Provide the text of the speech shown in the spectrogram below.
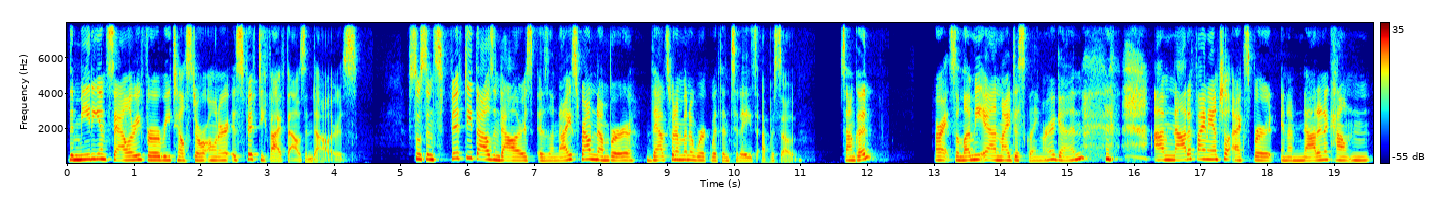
The median salary for a retail store owner is $55,000. So, since $50,000 is a nice round number, that's what I'm going to work with in today's episode. Sound good? All right, so let me add my disclaimer again. I'm not a financial expert and I'm not an accountant.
